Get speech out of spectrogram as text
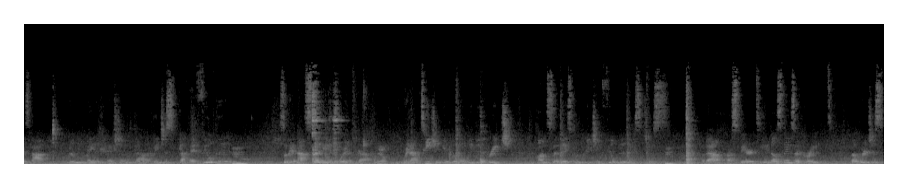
has not really made a connection with God. They just got that feel good. Mm. So they're not studying the Word of God. Yeah. We're not teaching it, but when we do preach on Sundays, we're preaching feel good messages Mm. about prosperity. And those things are great, but we're just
